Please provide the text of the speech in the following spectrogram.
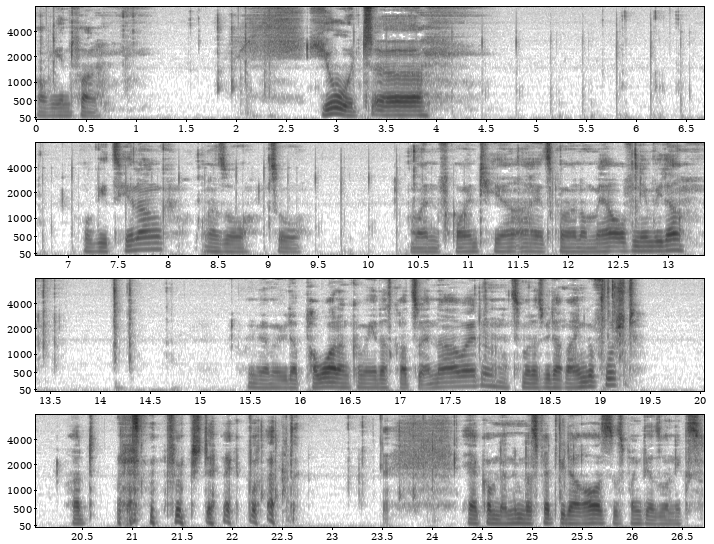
Auf jeden Fall. Gut, äh... Wo geht's hier lang? Also zu meinem Freund hier. Ah, jetzt können wir noch mehr aufnehmen wieder. Und wir haben ja wieder Power, dann können wir hier das gerade zu Ende arbeiten. Jetzt haben wir das wieder reingefuscht. Hat fünf Sterne gebracht. Ja komm, dann nimm das Fett wieder raus, das bringt ja so nichts.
